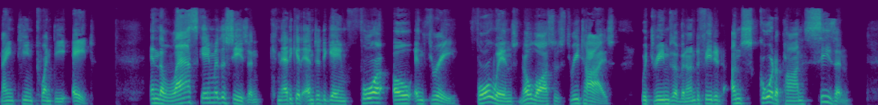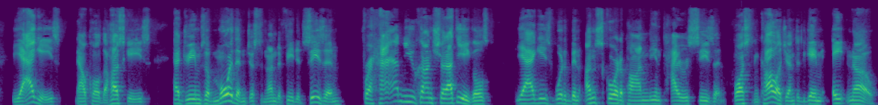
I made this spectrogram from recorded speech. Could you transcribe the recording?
1928. In the last game of the season, Connecticut entered the game 4 0 3, four wins, no losses, three ties, with dreams of an undefeated, unscored upon season. The Aggies, now called the Huskies, had dreams of more than just an undefeated season, for had UConn shut out the Eagles, the Aggies would have been unscored upon the entire season. Boston College entered the game 8 0.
